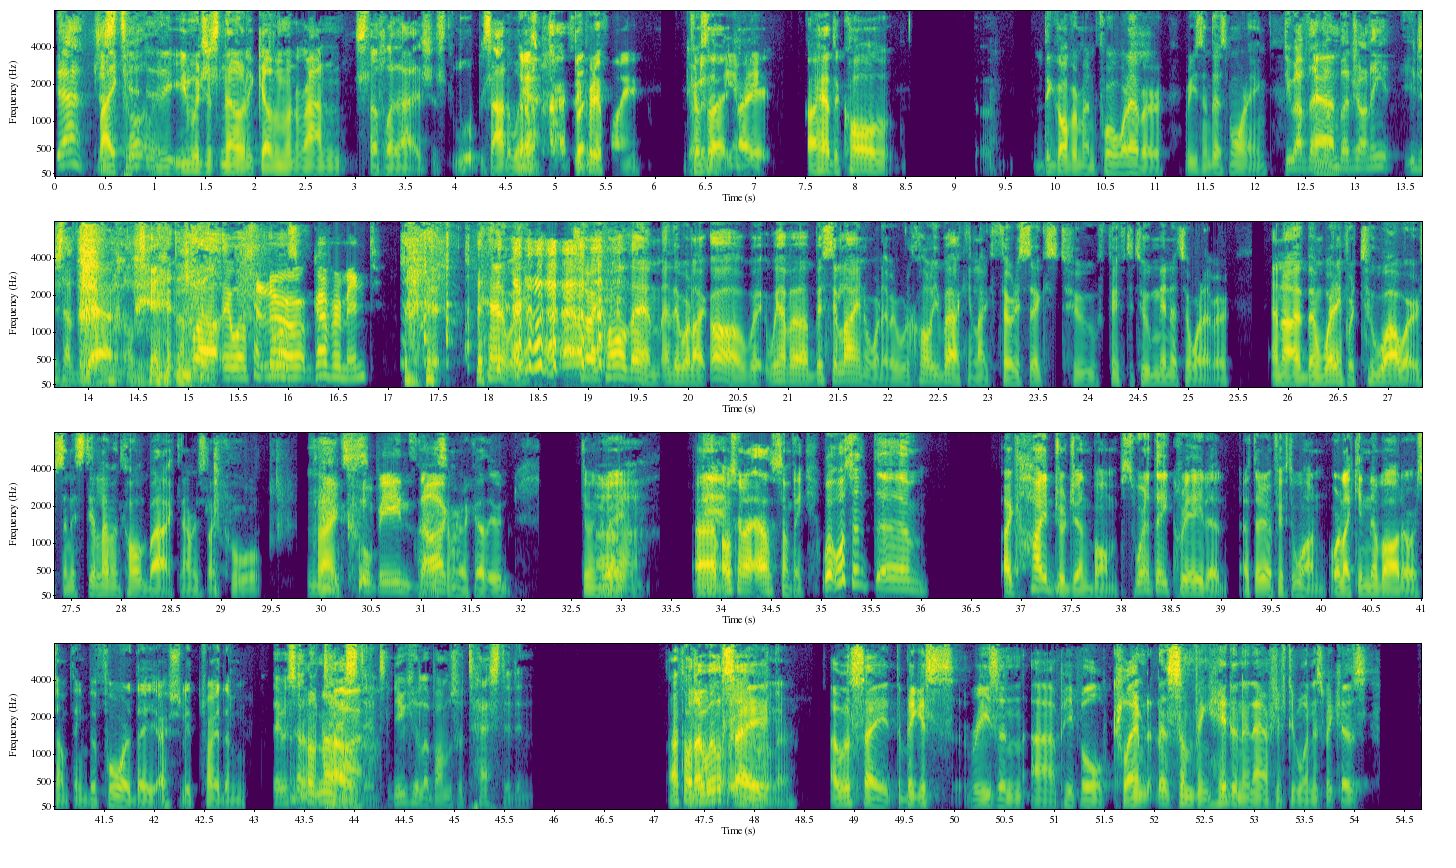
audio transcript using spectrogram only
yeah, just like totally. you would just know the government ran stuff like that. It's just whoop, it's out the That's window. actually But- pretty funny Go to because I, I I had to call the government for whatever reason this morning. Do you have their and- number, Johnny? You just have the Yeah. government on speed. Well, it was, it was government. anyway. So I called them and they were like, "Oh, we, we have a busy line or whatever. We'll call you back in like 36 to 52 minutes or whatever." And I've been waiting for two hours and they still haven't called back. And I was like, "Cool, thanks, Cool beans, thanks, dog. America, dude, doing great." Uh, Um, I was gonna ask something. What wasn't um, like hydrogen bombs? Weren't they created at Area 51 or like in Nevada or something before they actually tried them? They were I certainly don't tested. Nuclear bombs were tested in. I thought. But I will say- I will say the biggest reason uh, people claim that there's something hidden in Area 51 is because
